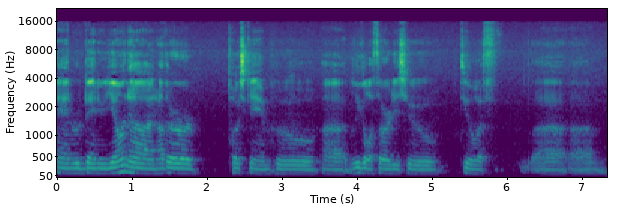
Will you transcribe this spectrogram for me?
and Rabbeinu Yonah and other poskim who, uh, legal authorities who deal with uh, um,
